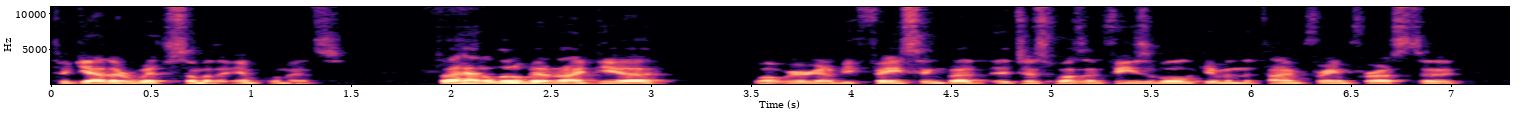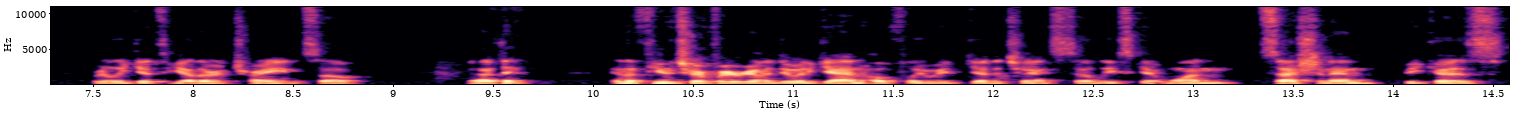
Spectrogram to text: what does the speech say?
together with some of the implements. So I had a little bit of an idea what we were going to be facing, but it just wasn't feasible given the time frame for us to really get together and train. So you know, I think in the future, if we were going to do it again, hopefully we'd get a chance to at least get one session in because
